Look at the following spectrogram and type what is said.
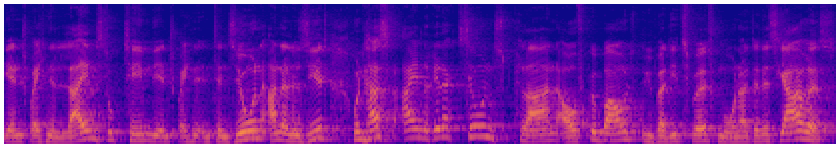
die entsprechenden Leidensdruckthemen, die entsprechenden Intentionen analysiert und hast einen Redaktionsplan aufgebaut über die zwölf Monate des Jahres.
